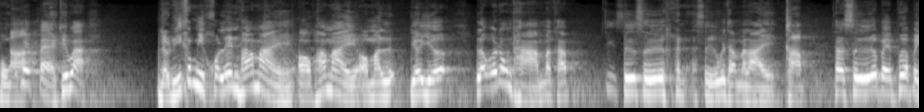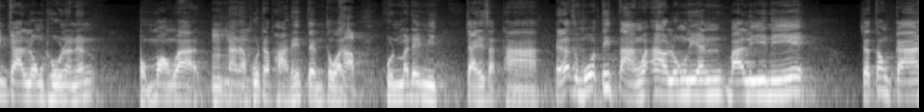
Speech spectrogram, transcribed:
ผมก็อ่าไม่แปลกที่ว่า เดี๋ยวนี้ก็มีคนเล่นพระใหม่ออกพระใหม่ออกมาเยอะๆเราก็ต้องถามอะครับที่ซื้อซื้อกันซื้อไปทำอะไรครับ ถ้าซื้อไปเพื่อเป็นการลงทุนอันนั้น ผมมองว่านั่นนะพุทธพาณิชย์เต็มตัวครับคุณไม่ได้มีใจศรัทธาแต่ถ้าสมมติว่าติดต่างว่าอ้าวโรงเรียนบาลีนี้ จะต้องการ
